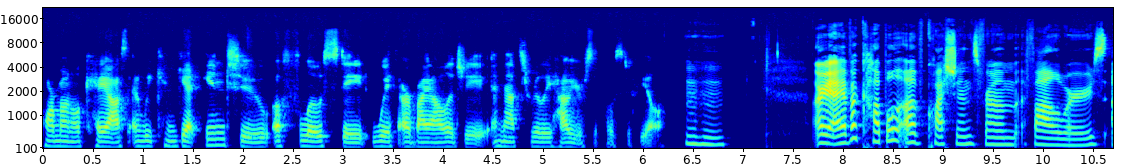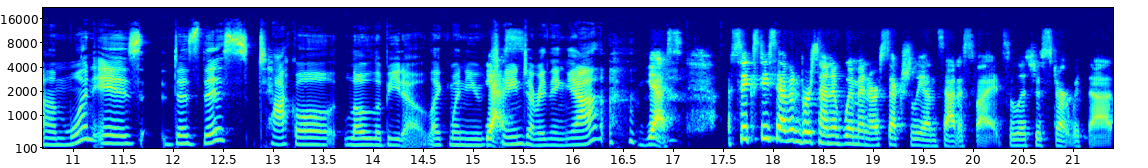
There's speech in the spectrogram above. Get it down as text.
hormonal chaos and we can get into a flow state with our biology. And that's really how you're supposed to feel. Mm-hmm. All right, I have a couple of questions from followers. Um, one is Does this tackle low libido? Like when you yes. change everything? Yeah. yes. 67% of women are sexually unsatisfied. So let's just start with that.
